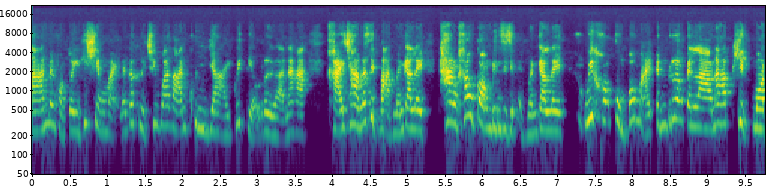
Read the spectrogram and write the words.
ร้านเป็นของตัวเองที่เชียงใหม่นั่นก็คือชื่อว่าร้านคุณยายก๋วยเตี๋ยวเรือนะคะ ขายชามละสิบาทเหมือนกันเลย ทางเข้ากองบิน 41 เหมือนกันเลย วิเคราะห์กลุ่มเป้าหมายเป็นเรื่องเป็นราวนะคะ ผิดหมด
